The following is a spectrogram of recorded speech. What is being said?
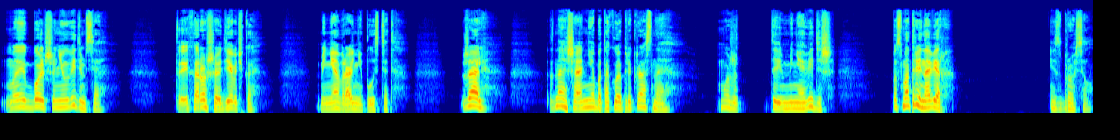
«Мы больше не увидимся. Ты хорошая девочка. Меня в рай не пустят. Жаль. Знаешь, а небо такое прекрасное. Может, ты меня видишь? Посмотри наверх!» И сбросил.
